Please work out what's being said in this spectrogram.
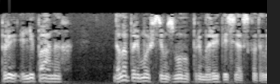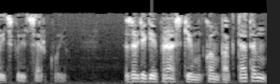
при Ліпанах дала переможцям змогу примиритися з католицькою церквою. Завдяки праським компактатам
